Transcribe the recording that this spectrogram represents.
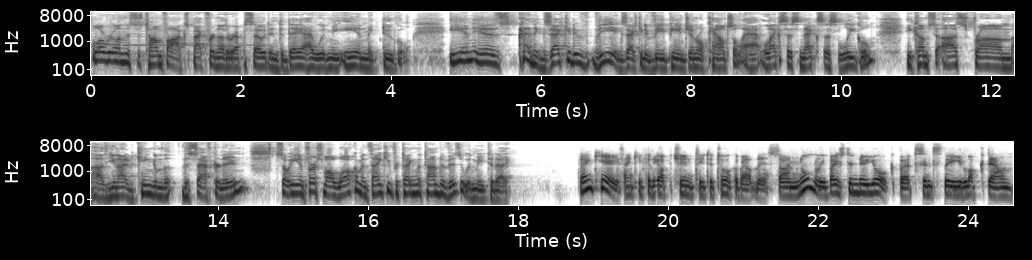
Hello, everyone. This is Tom Fox back for another episode. And today I have with me Ian McDougall. Ian is an executive, the executive VP and general counsel at LexisNexis Legal. He comes to us from uh, the United Kingdom th- this afternoon. So, Ian, first of all, welcome and thank you for taking the time to visit with me today. Thank you. Thank you for the opportunity to talk about this. I'm normally based in New York, but since the lockdown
